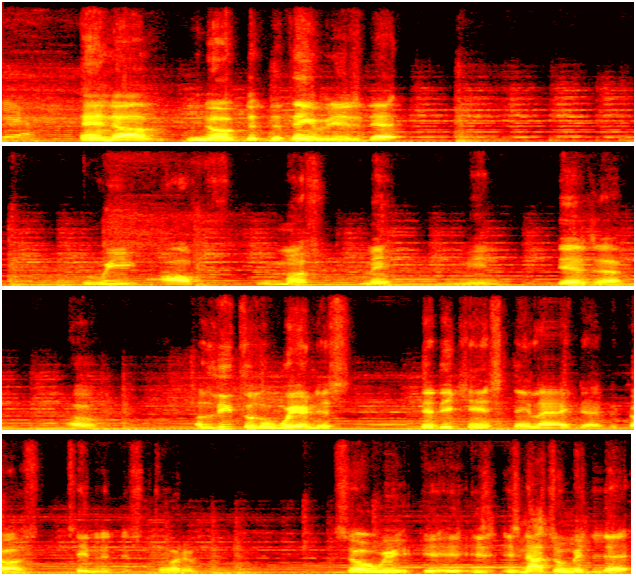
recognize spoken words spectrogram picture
Yeah. And um, you know, the, the thing of it is that we all we must make I mean there's a, a a lethal awareness that they can't stay like that because Satan has destroyed them. So we it, it, it's not so much that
